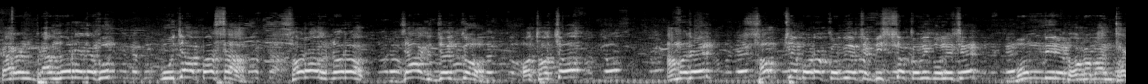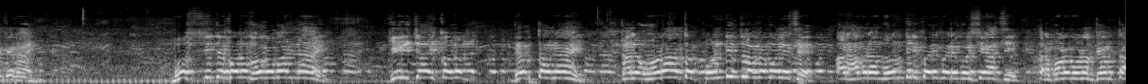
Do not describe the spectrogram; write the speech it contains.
কারণ ব্রাহ্মণরা দেখুন, পূজা পাশা সরগ নরক, যাগ যজ্ঞ, অথচ আমাদের সবচেয়ে বড় কবি হচ্ছে বিশ্ব কবি বলেছে, মন্দিরে ভগবান থাকে নাই। মসজিদে কোনো ভগবান নাই, গির্জায় কোনো দেবতা নাই। তাহলে ওরা তো পণ্ডিত লোকে বলেছে, আর আমরা মন্দির করে করে বসে আছি, আর বড় বড় দেবতা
